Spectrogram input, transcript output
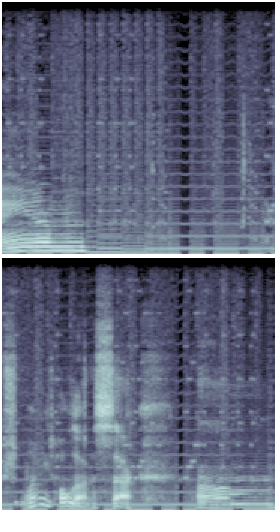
And... Actually, wait, hold on a sec. Um...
